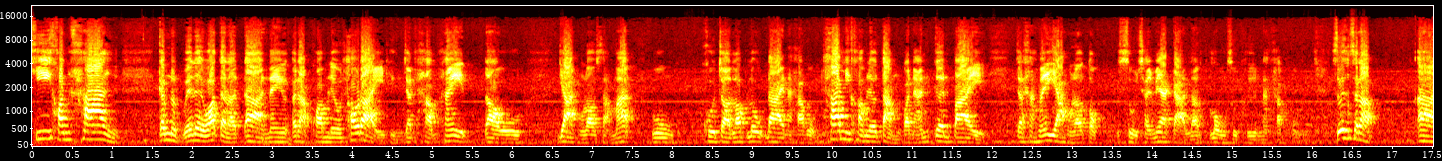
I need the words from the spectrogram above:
ที่ค่อนข้างกำหนดไว้เลยว่าแต่ละอ่าในระดับความเร็วเท่าไหร่ถึงจะทำให้เรา ยานของเราสามารถวงโคจรรอบโลกได้นะครับผมถ้ามีความเร็วต่ำกว่านั้นเกินไป จะทำให้ยานของเราตกสู่ชั้นบรรยากาศแล้วลงสู่พื้นนะครับผมซึ่งสำหรับา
